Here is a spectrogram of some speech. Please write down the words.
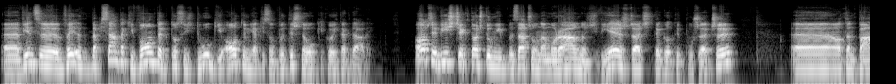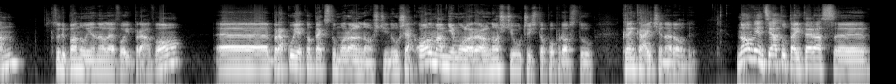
E, więc e, napisałem taki wątek dosyć długi o tym, jakie są wytyczne Łukiko i tak dalej. Oczywiście ktoś tu mi zaczął na moralność wjeżdżać, tego typu rzeczy. E, o ten pan, który panuje na lewo i prawo. E, brakuje kontekstu moralności. No już jak on ma mnie moralności uczyć, to po prostu klękajcie narody. No więc ja tutaj teraz e,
